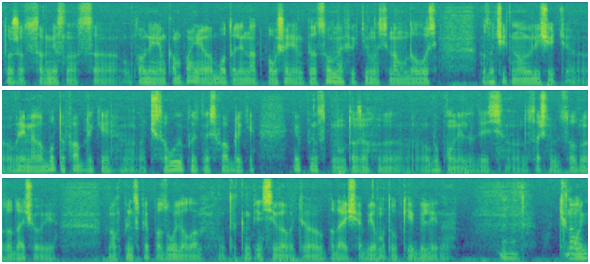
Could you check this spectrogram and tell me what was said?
тоже совместно с э, управлением компании работали над повышением операционной эффективности. Нам удалось значительно увеличить время работы фабрики, часовую производительность фабрики. И, в принципе, мы тоже выполнили здесь достаточно амбициозную задачу и нам, в принципе, позволило это компенсировать выпадающие объемы трубки юбилейные. Угу. Технолог... Ну,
